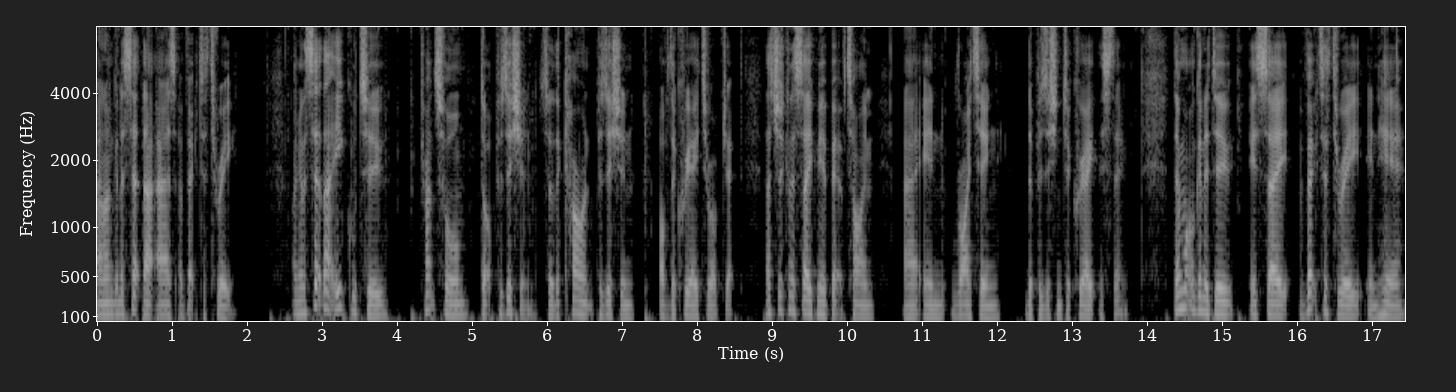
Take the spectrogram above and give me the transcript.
and I'm going to set that as a vector 3. I'm going to set that equal to transform.position, so the current position of the creator object. That's just going to save me a bit of time uh, in writing the position to create this thing. Then what I'm going to do is say vector 3 in here,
